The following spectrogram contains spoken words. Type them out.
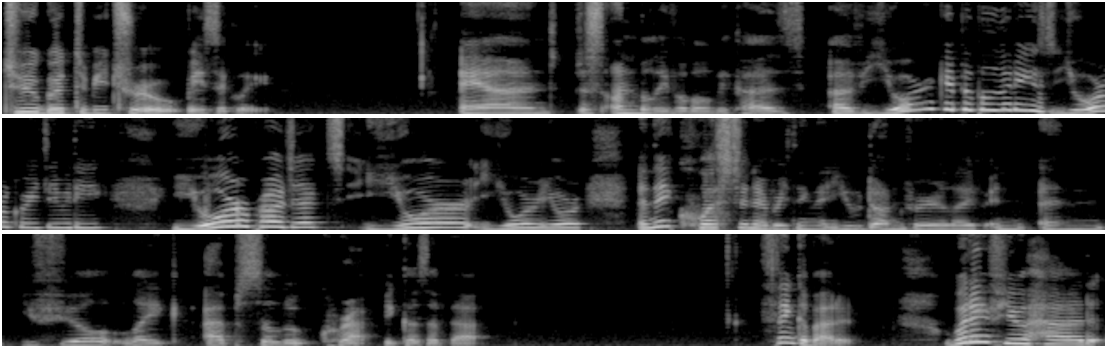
too good to be true basically and just unbelievable because of your capabilities your creativity your projects, your, your, your, and they question everything that you've done for your life and, and you feel like absolute crap because of that. Think about it. What if you had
